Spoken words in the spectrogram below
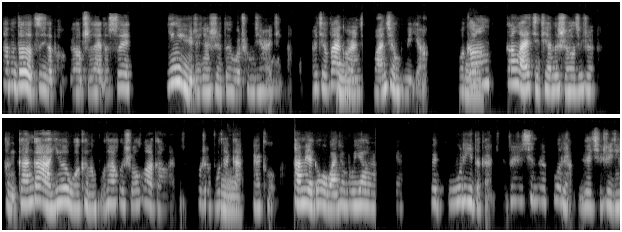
他们都有自己的朋友之类的，所以英语这件事对我冲击还是挺大。而且外国人完全不一样。我刚刚来几天的时候，就是很尴尬，因为我可能不太会说话，刚来或者不太敢开口。他们也跟我完全不一样，被孤立的感觉。但是现在过两个月，其实已经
